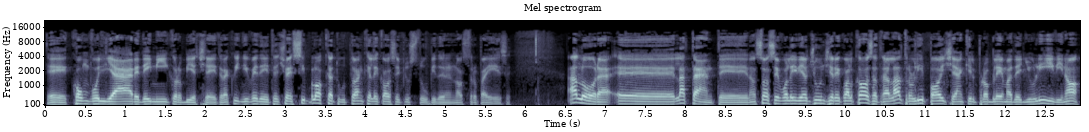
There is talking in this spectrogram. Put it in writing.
eh, convogliare dei microbi, eccetera. Quindi vedete, cioè, si blocca tutto, anche le cose più stupide nel nostro paese. Allora, eh, Lattante, non so se volevi aggiungere qualcosa, tra l'altro lì poi c'è anche il problema degli ulivi, no?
